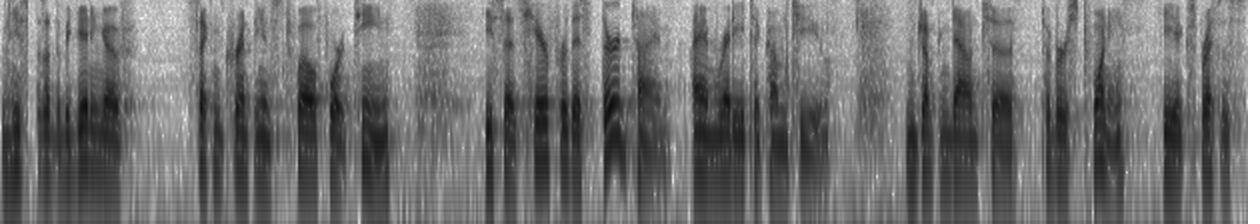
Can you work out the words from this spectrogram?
And he says at the beginning of 2 Corinthians 12 14, he says, Here for this third time I am ready to come to you. And jumping down to, to verse 20, he expresses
